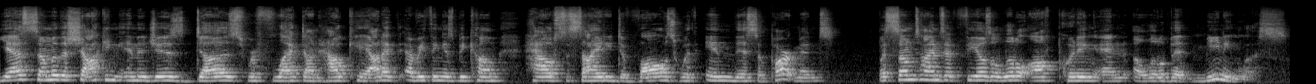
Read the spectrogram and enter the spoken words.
Yes, some of the shocking images does reflect on how chaotic everything has become, how society devolves within this apartment, but sometimes it feels a little off-putting and a little bit meaningless.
